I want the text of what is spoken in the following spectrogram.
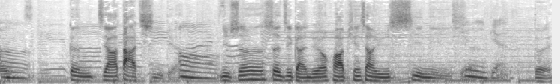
嗯更加大气一点，嗯，女生设计感觉的话偏向于细腻一些。细腻一点。对，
